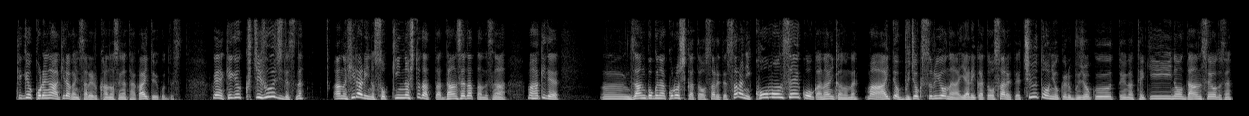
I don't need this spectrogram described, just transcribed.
結局これが明らかにされる可能性が高いということです。結局口封じですね。あの、ヒラリーの側近の人だった、男性だったんですが、まあ、はっきりで、うん、残酷な殺し方をされて、さらに肛門成功か何かのね、まあ相手を侮辱するようなやり方をされて、中東における侮辱っていうのは敵の男性をですね、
